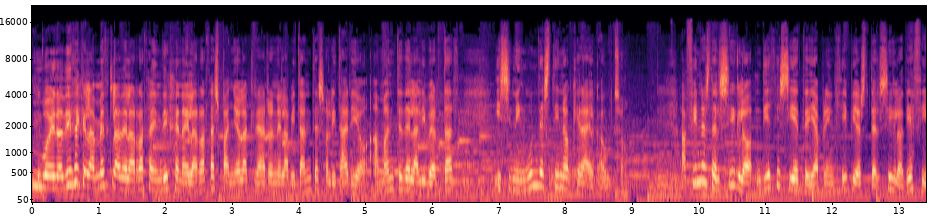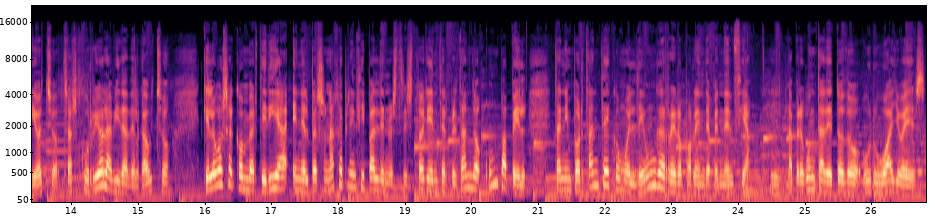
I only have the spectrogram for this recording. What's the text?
Bueno, dice que la mezcla de la raza indígena y la raza española crearon el habitante solitario, amante de la libertad y sin ningún destino que era el gaucho. A fines del siglo XVII y a principios del siglo XVIII transcurrió la vida del gaucho, que luego se convertiría en el personaje principal de nuestra historia interpretando un papel tan importante como el de un guerrero por la independencia. La pregunta de todo uruguayo es,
